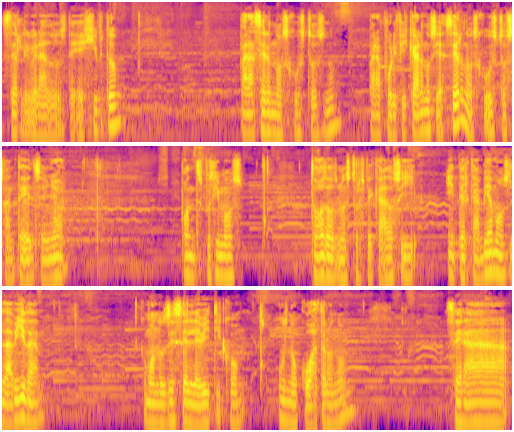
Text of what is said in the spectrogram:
Ser liberados de Egipto para hacernos justos, ¿no? Para purificarnos y hacernos justos ante el Señor. Pusimos todos nuestros pecados y intercambiamos la vida, como nos dice el Levítico 1.4, ¿no? Será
